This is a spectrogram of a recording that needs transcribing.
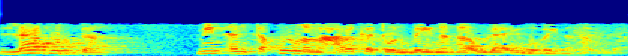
لا بد من أن تقوم معركة بين هؤلاء وبين هؤلاء.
